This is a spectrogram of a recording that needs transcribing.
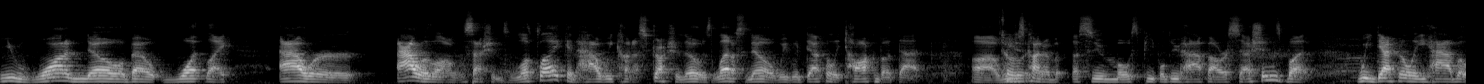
you want to know about what like our hour long sessions look like and how we kind of structure those, let us know. We would definitely talk about that. Uh, We just kind of assume most people do half hour sessions, but we definitely have a,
